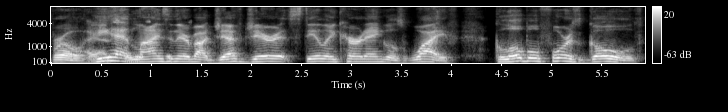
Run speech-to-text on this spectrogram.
Bro, I he had lines in there about Jeff Jarrett stealing Kurt Angle's wife, Global Force Gold.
